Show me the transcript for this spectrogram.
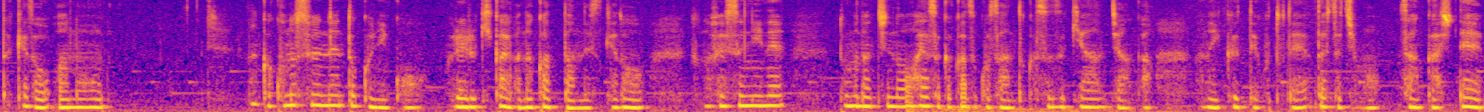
だけどあのなんかこの数年特にこう触れる機会がなかったんですけどそのフェスにね友達の早坂和子さんとか鈴木杏ちゃんがあの行くっていうことで私たちも参加して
